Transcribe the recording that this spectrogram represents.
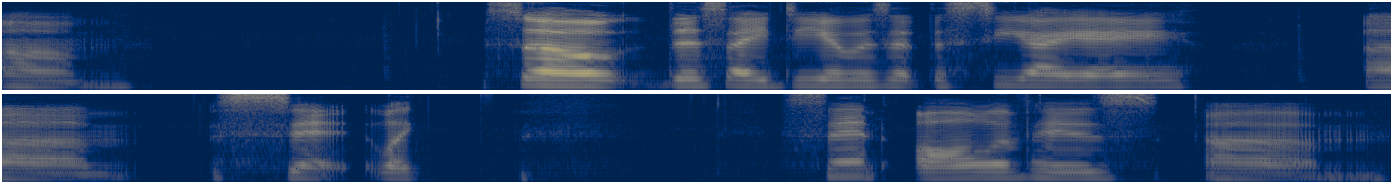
Um, so this idea was that the CIA, um, sent like sent all of his um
